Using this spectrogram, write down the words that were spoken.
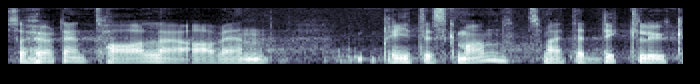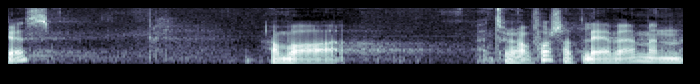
så hørte jeg en tale av en britisk mann som heter Dick Lucas. Han var Jeg tror han fortsatt lever, men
